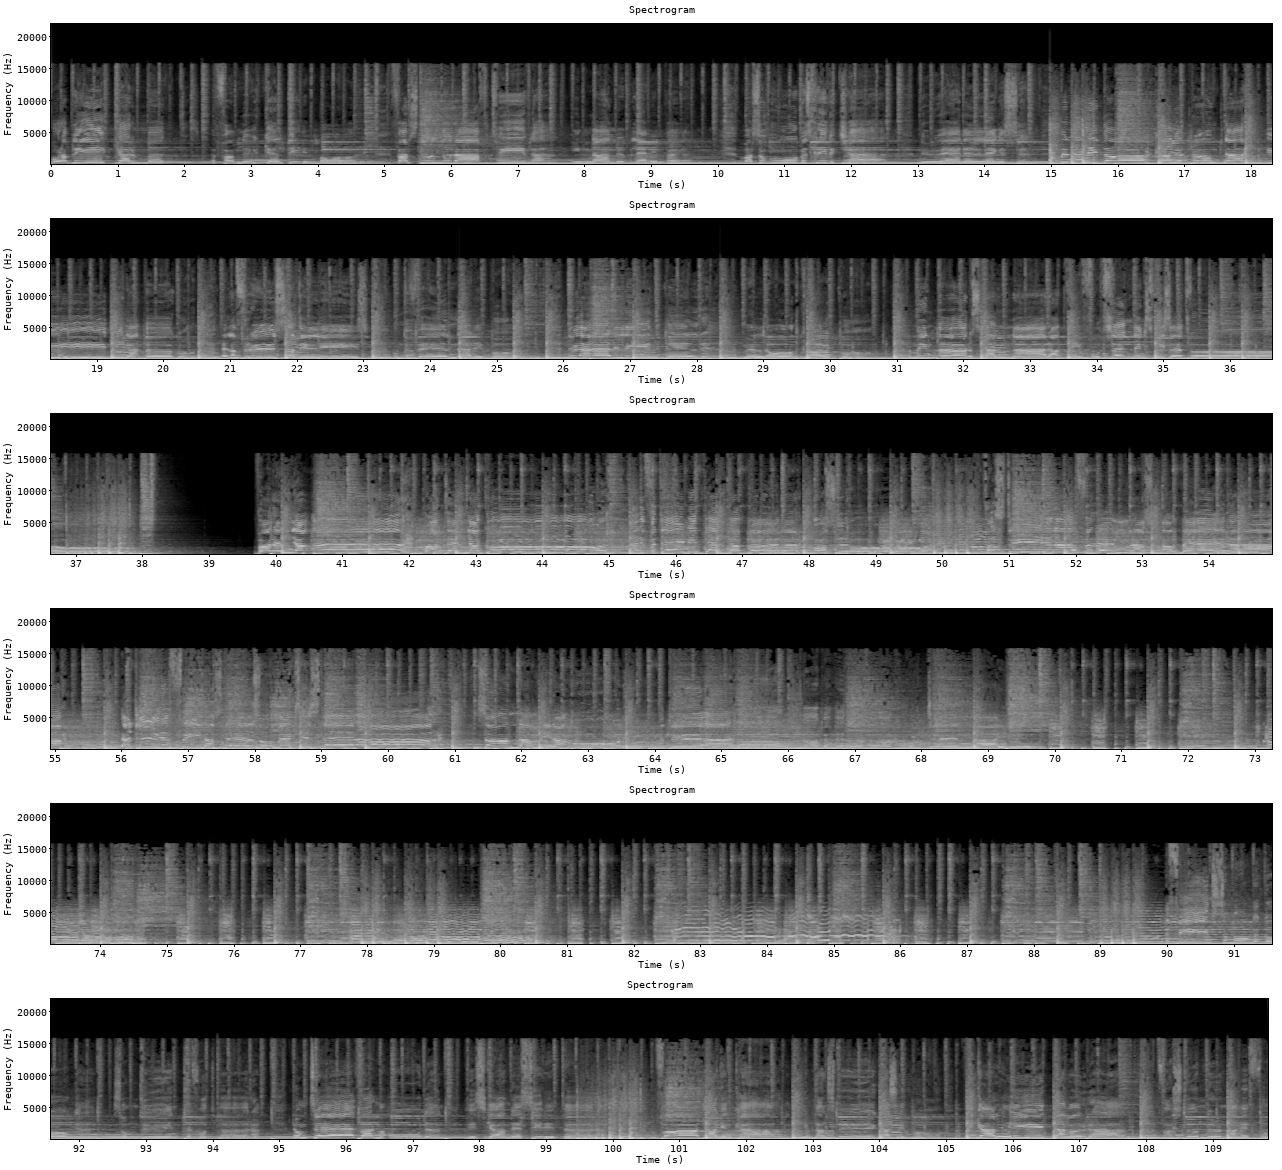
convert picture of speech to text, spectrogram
Våra blickar möttes, jag fann nyckeln till din borg. Fann stunder av förtvivlan innan du blev min vän. Var så obeskrivligt kär, nu är det länge sen. Men än idag kan jag drunkna i dina ögon eller frysa till liv. viskandes i ditt öra. Vardagen kan ibland smyga sig på. Vi kan hitta varann fast stunderna är få.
